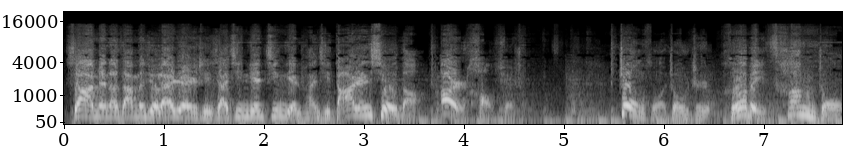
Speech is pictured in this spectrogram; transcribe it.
下面呢，咱们就来认识一下今天经典传奇达人秀的二号选手。众所周知，河北沧州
